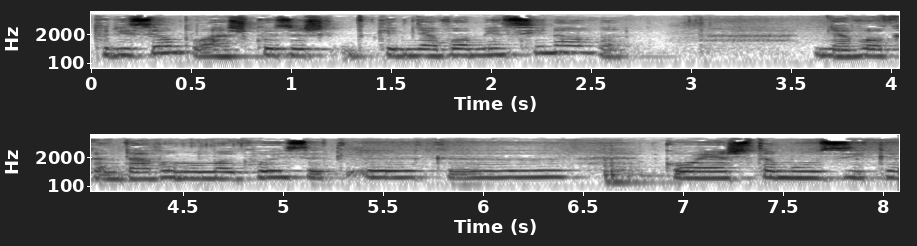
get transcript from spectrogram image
por exemplo, as coisas que a minha avó me ensinava. Minha avó cantava-me uma coisa que, que, com esta música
